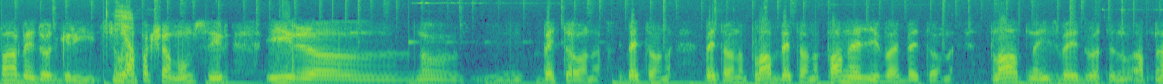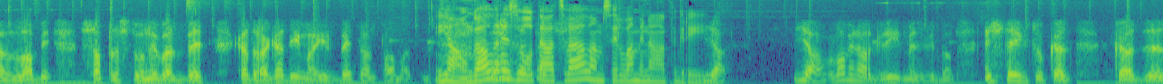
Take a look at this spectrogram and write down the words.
pārveidot grīdas. Apakšā mums ir, ir uh, nu, betona, betona, betona plāpa, betona paneļi vai betona plātne izveidota. Nu, apmēram labi saprast to nevar, bet katrā gadījumā ir betona pamatne. Jā, un gala un rezultāts tāpēc, vēlams ir lamināta grīda. Jā, Jā, lamināt grīdu mēs gribam. Es teiktu, ka kad eh,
